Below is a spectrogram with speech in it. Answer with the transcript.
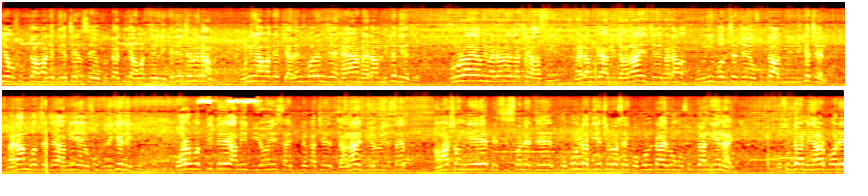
যে ওষুধটা আমাকে দিয়েছেন, সেই ওষুধটা কি আমাকে লিখে দিয়েছে ম্যাডাম উনি আমাকে চ্যালেঞ্জ করেন যে হ্যাঁ ম্যাডাম লিখে দিয়েছে। পুনরায় আমি ম্যাডামের কাছে আসি ম্যাডামকে আমি জানাই যে ম্যাডাম উনি বলছে যে, ওষুধটা আপনি লিখেছেন। ম্যাডাম বলছে যে, আমি এই ওষুধ লিখে নিই পরবর্তীতে আমি বিএমই সাহেবের কাছে জানাই বিএমই সাহেব আমার সঙ্গে প্রেসক্রিপশনের যে কোপনটা দিয়েছিল, সেই কোপনটা এবং ওষুধটা নিয়ে নেয়। ওষুধটা নেওয়ার পরে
